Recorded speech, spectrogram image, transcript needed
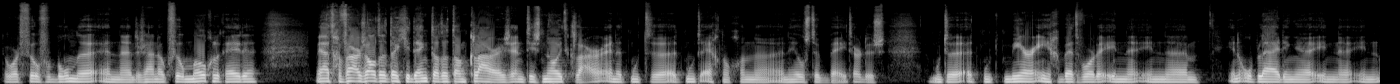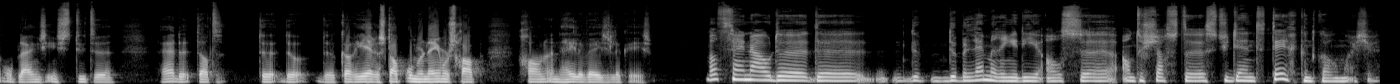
Er wordt veel verbonden en uh, er zijn ook veel mogelijkheden. Maar ja, het gevaar is altijd dat je denkt dat het dan klaar is. En het is nooit klaar. En het moet, uh, het moet echt nog een, uh, een heel stuk beter. Dus het moet, uh, het moet meer ingebed worden in, in, in opleidingen, in, in opleidingsinstituten. Hè, dat de, de, de carrière stap ondernemerschap gewoon een hele wezenlijke is. Wat zijn nou de, de, de, belemmeringen die je als enthousiaste student tegen kunt komen als je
